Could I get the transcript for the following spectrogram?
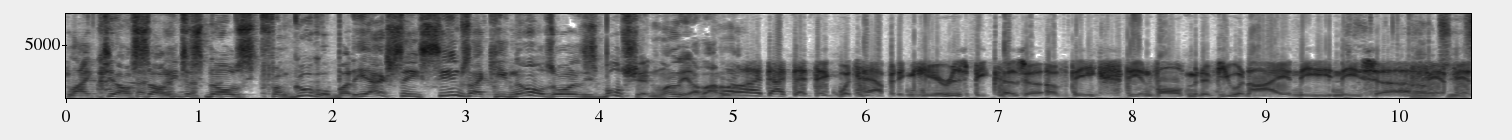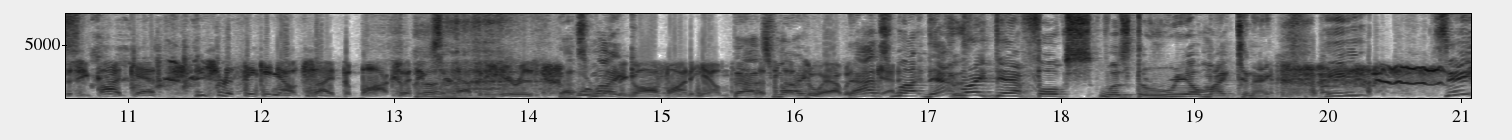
like you know, so he just knows from Google. But he actually seems like he knows all of these bullshit. One or the other. I don't Well, know. I, I think what's happening here is because of- the, the involvement of you and I in, the, in these uh, geez. fantasy podcasts. He's sort of thinking outside the box. I think what's happening here is That's we're Mike. rubbing off on him. That's, that's, Mike. the way I would That's that right there, folks, was the real Mike tonight. He see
